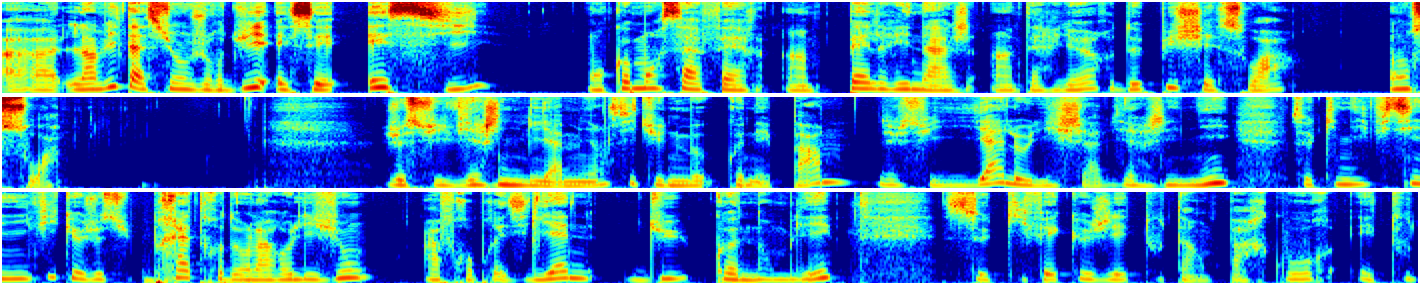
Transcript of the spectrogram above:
Euh, l'invitation aujourd'hui, et c'est et si? On commençait à faire un pèlerinage intérieur depuis chez soi, en soi. Je suis Virginie Lamien, si tu ne me connais pas. Je suis Yalolisha Virginie, ce qui signifie que je suis prêtre dans la religion afro-brésilienne du Connemblé, ce qui fait que j'ai tout un parcours et tout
